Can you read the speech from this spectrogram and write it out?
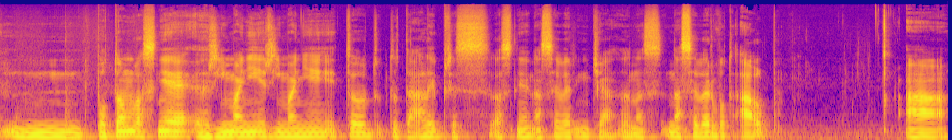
mm, potom vlastně Římani, Římani to dotáhli přes vlastně na severní část, na, na sever od Alp. A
